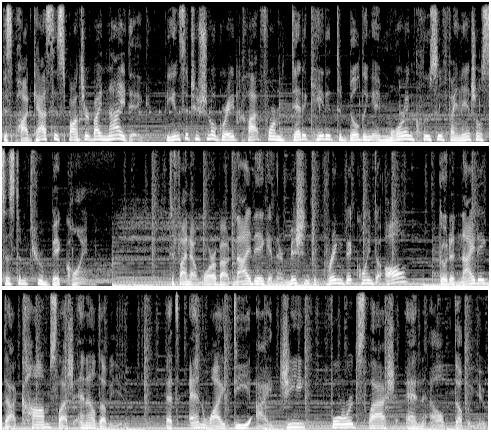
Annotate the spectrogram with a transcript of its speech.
This podcast is sponsored by NYDIG, the institutional grade platform dedicated to building a more inclusive financial system through Bitcoin. To find out more about NYDIG and their mission to bring Bitcoin to all, go to NYDIG.com slash NLW. That's NYDIG forward slash NLW.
